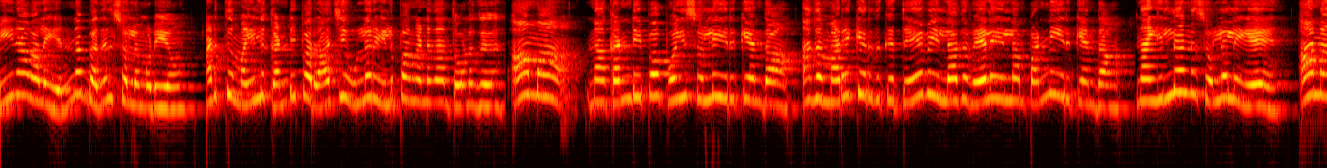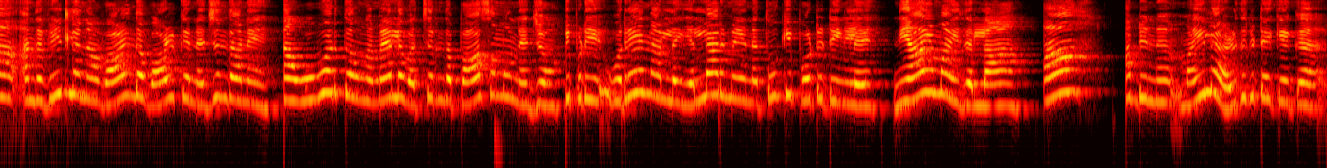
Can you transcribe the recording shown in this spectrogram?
மீனாவால என்ன பதில் சொல்ல முடியும்? அடுத்து மயிலு கண்டிப்பா ராஜி உள்ளர இழுப்பாங்கன்னு தான் தோணுது. ஆமா நான் கண்டிப்பா போய் சொல்லி இருக்கேன் தான். அதை மறைக்கிறதுக்கு தேவையில்லாத வேலையெல்லாம் பண்ணி இருக்கேன் தான். நான் இல்லைன்னு சொல்லலையே. ஆனா அந்த வீட்டுல நான் வாழ்ந்த வாழ்க்கை நெஜம்தானே நான் ஒவ்வொருத்தவங்க மேல வச்சிருந்த பாசமும் நெஜம். இப்படி ஒரே நாள்ல எல்லாருமே என்ன தூக்கி போட்டுட்டீங்களே. நியாயமா இது இதெல்லாம்? ஆ அப்படின்னு மயில அழுதுகிட்டே கேட்க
